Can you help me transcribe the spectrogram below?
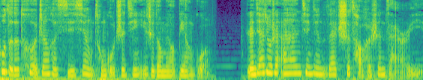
兔子的特征和习性从古至今一直都没有变过，人家就是安安静静的在吃草和生崽而已。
